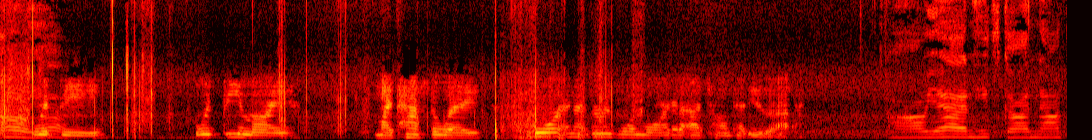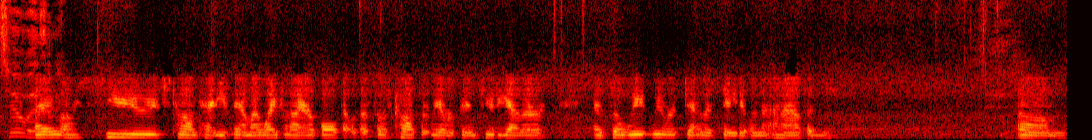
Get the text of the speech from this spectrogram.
Oh would be would be my my passed away. Or and I, there is one more. I got to add Tom Petty to that. Oh yeah, and he's gone now too. I'm a huge Tom Petty fan. My wife and I are both. That was our first concert we ever been to together, and so we we were devastated when that happened. Um,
